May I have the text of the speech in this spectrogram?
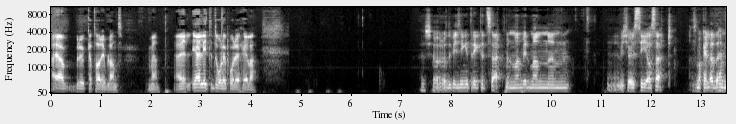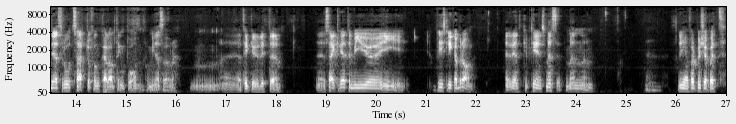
Ja, jag brukar ta det ibland. Men jag är, jag är lite dålig på det hela. Jag kör, och det finns inget riktigt cert, men man vill man... eh, vi kör ju CA-cert. Så man kan ladda hem deras rotcert och funkar allting på, på mina servrar. Mm, eh, jag tycker det är lite... eh, Säkerheten blir ju i, precis lika bra. eh, Rent krypteringsmässigt, men... eh, eh, jämfört med att köpa ett,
